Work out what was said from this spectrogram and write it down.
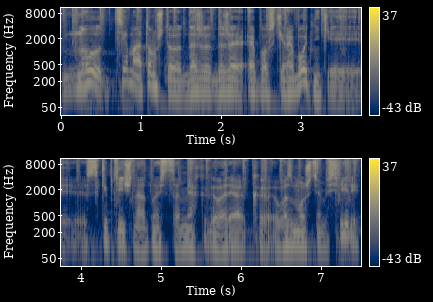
Ну, тема о том, что даже, даже Apple работники скептично относятся, мягко говоря, к возможностям Siri.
